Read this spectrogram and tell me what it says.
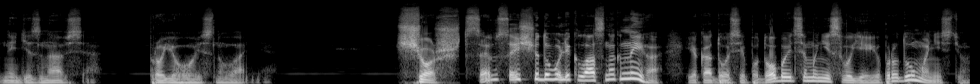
не дізнався про його існування. Що ж, це все ще доволі класна книга, яка досі подобається мені своєю продуманістю.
